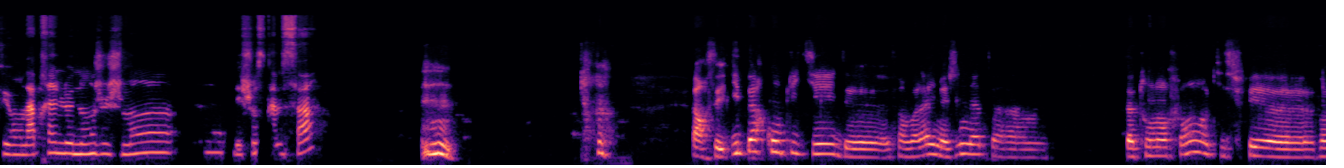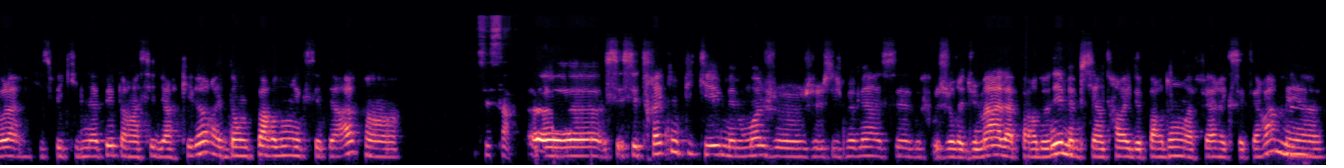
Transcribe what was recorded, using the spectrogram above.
qu'on apprenne le non-jugement, des choses comme ça? Alors, c'est hyper compliqué de. Enfin, voilà, imagine là, tu as, ton enfant qui se, fait, euh, voilà, qui se fait kidnapper par un serial killer, être dans le pardon, etc. Enfin, c'est ça. Euh, c'est très compliqué. Même moi, je, me mets j'aurais du mal à pardonner, même s'il y a un travail de pardon à faire, etc. Mais mm.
